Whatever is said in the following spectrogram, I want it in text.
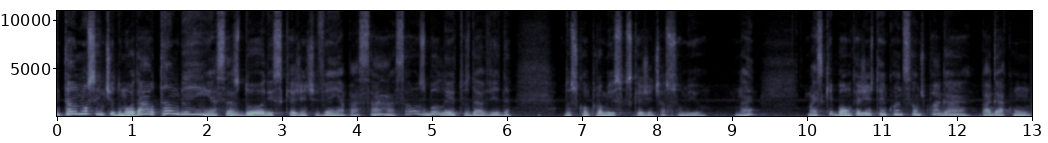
Então, no sentido moral, também essas dores que a gente vem a passar são os boletos da vida dos compromissos que a gente assumiu, né? Mas que bom que a gente tem condição de pagar, pagar com,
